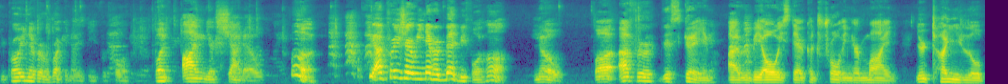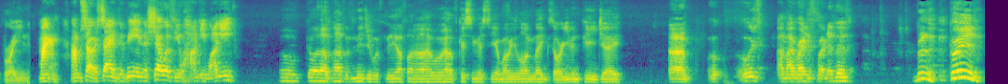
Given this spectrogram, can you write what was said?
you probably never recognized me before, but I'm your shadow. Huh. Yeah, I'm pretty sure we never met before, huh? No. But after this game, I will be always there controlling your mind, your tiny little brain. Man, I'm so excited to be in the show with you, Huggy Wuggy. Oh god, I'm have a midget with me. I thought I will have Kissy Missy or Mommy Long Legs or even PJ. Um, who's, am I right in front of him? Green!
